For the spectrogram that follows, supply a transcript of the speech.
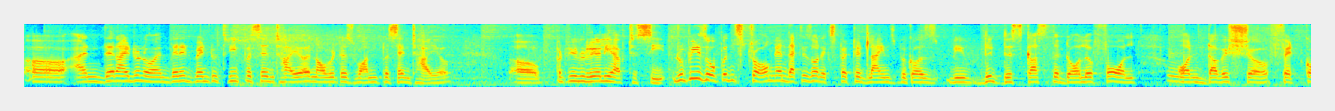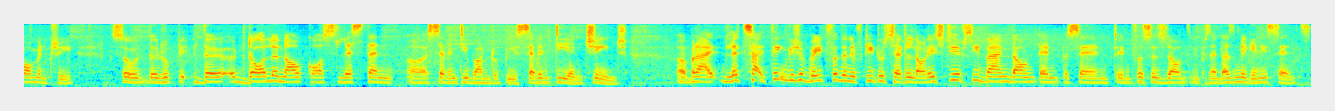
Uh, and then I don't know, and then it went to 3% higher. Now it is 1% higher. Uh, but we will really have to see. Rupees opened strong, and that is on expected lines because we did discuss the dollar fall mm. on dovish uh, Fed commentary. So the rupee, the dollar now costs less than uh, 71 rupees, 70 and change. Uh, but I, let's. I think we should wait for the Nifty to settle down. HDFC Bank down 10%, Infosys down 3%. Doesn't make any sense.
